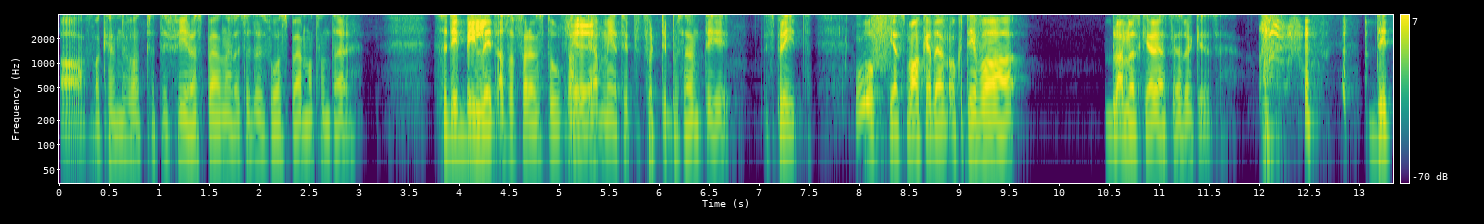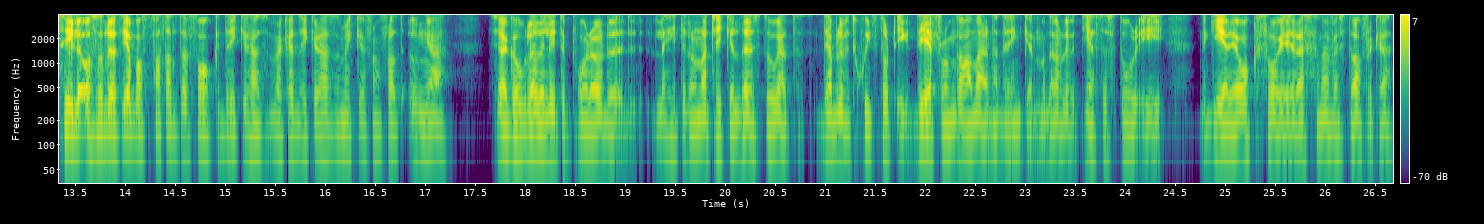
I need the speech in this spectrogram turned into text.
ja, vad kan det vara, 34 spänn eller 32 spänn, något sånt där. Så det är billigt alltså för en stor flaska Yeah. med typ 40% i sprit. Och jag smakade den och det var bland det scarigaste jag druckit. det är tydligt, och så du vet, jag bara fattar inte, folk dricker det här, verkar dricka det här så mycket, framförallt unga. Så jag googlade lite på det och hittade en artikel där det stod att det har blivit skitstort, i, det är från Ghana den här drinken, men den har blivit jättestor i Nigeria också, i resten av Västafrika.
